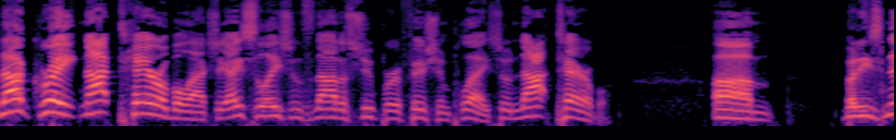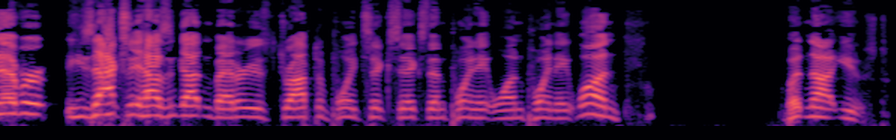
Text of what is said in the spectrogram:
Not great, not terrible actually. Isolation's not a super efficient play, so not terrible. Um, but he's never he's actually hasn't gotten better. He's dropped to 0.66, then 0.81, 0.81, but not used.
